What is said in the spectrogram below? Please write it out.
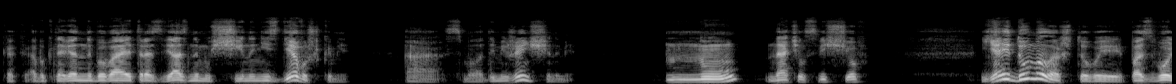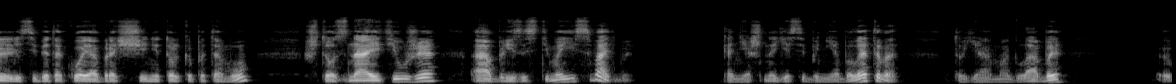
как обыкновенно бывает развязны мужчины не с девушками, а с молодыми женщинами. Ну, начал Свящев. Я и думала, что вы позволили себе такое обращение только потому, что знаете уже о близости моей свадьбы. Конечно, если бы не было этого, то я могла бы... Э,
